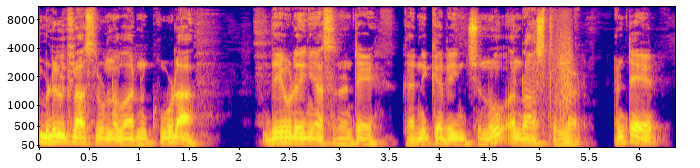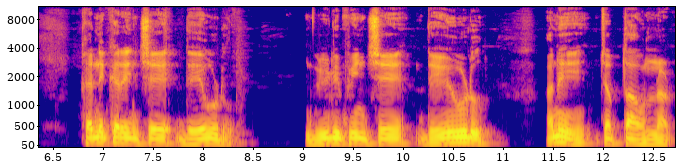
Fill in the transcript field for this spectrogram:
మిడిల్ క్లాస్లో ఉన్న వారిని కూడా దేవుడు ఏం చేస్తాడంటే కనికరించును అని రాస్తున్నాడు. అంటే కనికరించే దేవుడు విడిపించే దేవుడు అని చెప్తా ఉన్నాడు.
